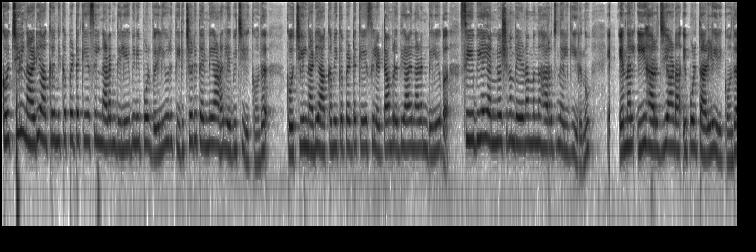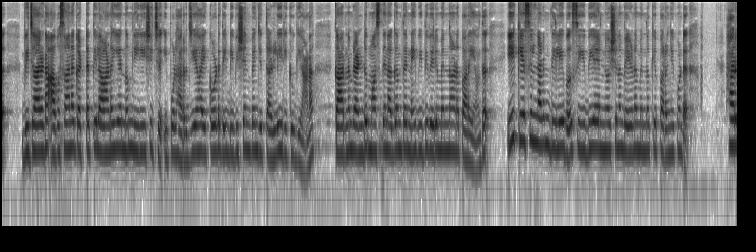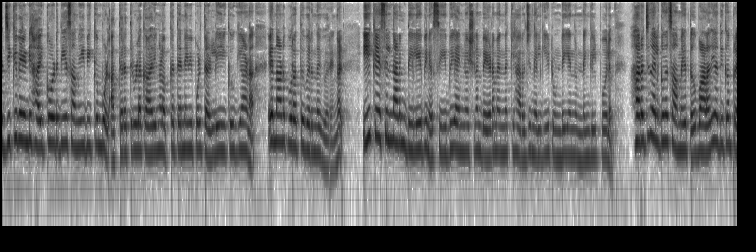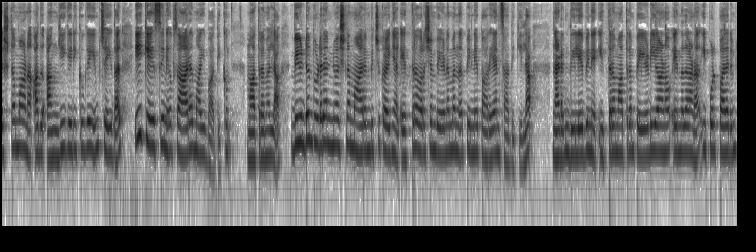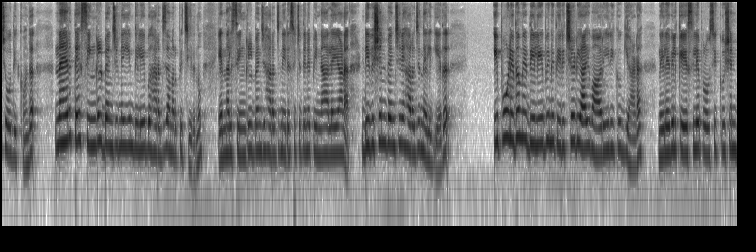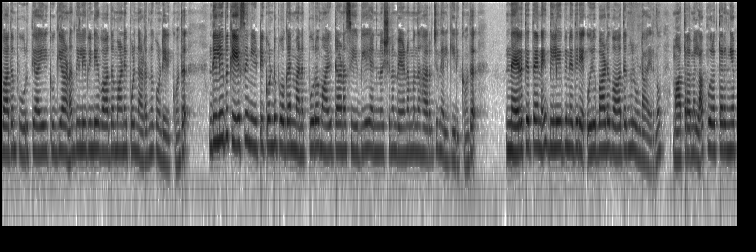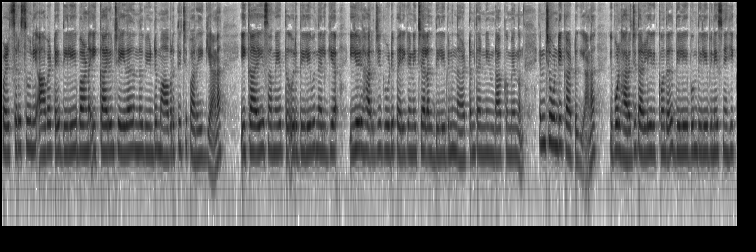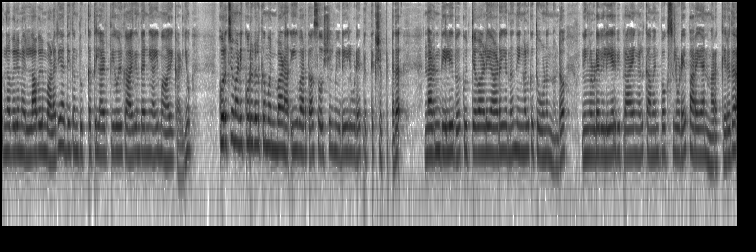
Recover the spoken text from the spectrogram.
കൊച്ചിയിൽ നടി ആക്രമിക്കപ്പെട്ട കേസിൽ നടൻ ദിലീപിന് ഇപ്പോൾ വലിയൊരു തിരിച്ചടി തന്നെയാണ് ലഭിച്ചിരിക്കുന്നത്. കൊച്ചിയിൽ നടി ആക്രമിക്കപ്പെട്ട കേസിൽ എട്ടാം പ്രതിയായ നടൻ ദിലീപ് സി ബി ഐ അന്വേഷണം വേണമെന്ന് ഹർജി നൽകിയിരുന്നു. എന്നാൽ ഈ ഹർജിയാണ് ഇപ്പോൾ തള്ളിയിരിക്കുന്നത്. വിചാരണ അവസാന ഘട്ടത്തിലാണ് എന്നും നിരീക്ഷിച്ച് ഇപ്പോൾ ഹർജിയെ ഹൈക്കോടതി ഡിവിഷൻ ബെഞ്ച് തള്ളിയിരിക്കുകയാണ്. കാരണം രണ്ടു മാസത്തിനകം തന്നെ വിധി വരുമെന്നാണ് പറയുന്നത്. ഈ കേസിൽ നടൻ ദിലീപ് സി ബി ഐ അന്വേഷണം വേണമെന്നൊക്കെ പറഞ്ഞുകൊണ്ട് ഹർജിക്ക് വേണ്ടി ഹൈക്കോടതിയെ സമീപിക്കുമ്പോൾ അത്തരത്തിലുള്ള കാര്യങ്ങളൊക്കെ തന്നെ ഇപ്പോൾ തള്ളിയിരിക്കുകയാണ് എന്നാണ് പുറത്തു വരുന്ന വിവരങ്ങൾ. ഈ കേസിൽ നടൻ ദിലീപിന് സി ബി ഐ അന്വേഷണം വേണമെന്നൊക്കെ ഹർജി നൽകിയിട്ടുണ്ട് എന്നുണ്ടെങ്കിൽ പോലും ഹർജി നൽകുന്ന സമയത്ത് വളരെയധികം പ്രശ്നമാണ് അത് അംഗീകരിക്കുകയും ചെയ്താൽ ഈ കേസിന് സാരമായി ബാധിക്കും. മാത്രമല്ല വീണ്ടും തുടരന്വേഷണം ആരംഭിച്ചു കഴിഞ്ഞാൽ എത്ര വർഷം വേണമെന്ന് പിന്നെ പറയാൻ സാധിക്കില്ല. നടൻ ദിലീപിന് ഇത്രമാത്രം പേടിയാണോ എന്നതാണ് ഇപ്പോൾ പലരും ചോദിക്കുന്നത്. നേരത്തെ സിംഗിൾ ബെഞ്ചിനെയും ദിലീപ് ഹർജി സമർപ്പിച്ചിരുന്നു. എന്നാൽ സിംഗിൾ ബെഞ്ച് ഹർജി നിരസിച്ചതിന് പിന്നാലെയാണ് ഡിവിഷൻ ബെഞ്ചിന് ഹർജി നൽകിയത്. ഇപ്പോൾ ഇതും ദിലീപിന് തിരിച്ചടിയായി മാറിയിരിക്കുകയാണ്. നിലവിൽ കേസിലെ പ്രോസിക്യൂഷൻ വാദം പൂർത്തിയായിരിക്കുകയാണ് ദിലീപിന്റെ വാദമാണ് ഇപ്പോൾ നടന്നുകൊണ്ടിരിക്കുന്നത്. ദിലീപ് കേസ് നീട്ടിക്കൊണ്ടുപോകാൻ മനഃപൂർവമായിട്ടാണ് സി ബി ഐ അന്വേഷണം വേണമെന്ന് ഹർജി നൽകിയിരിക്കുന്നത്. നേരത്തെ തന്നെ ദിലീപിനെതിരെ ഒരുപാട് വാദങ്ങൾ ഉണ്ടായിരുന്നു. മാത്രമല്ല പുറത്തിറങ്ങിയ പൾസർ സൂനി ആവട്ടെ ദിലീപാണ് ഇക്കാര്യം ചെയ്തതെന്ന് വീണ്ടും ആവർത്തിച്ച് പറയുകയാണ്. ഈ സമയത്ത് ഒരു ദിലീപ് നൽകിയ ഈ ഒരു ഹർജി കൂടി പരിഗണിച്ചാൽ അത് ദിലീപിന് നേട്ടം തന്നെ ഉണ്ടാക്കുമെന്നും എന്ന് ചൂണ്ടിക്കാട്ടുകയാണ്. ഇപ്പോൾ ഹർജി തള്ളിയിരിക്കുന്നത് ദിലീപും ദിലീപിനെ സ്നേഹിക്കുന്നവരും എല്ലാവരും വളരെയധികം ദുഃഖത്തിലാഴ്ത്തിയ ഒരു കാര്യം തന്നെയായി മാറിക്കഴിഞ്ഞു. കുറച്ച് മണിക്കൂറുകൾക്ക് മുൻപാണ് ഈ വാർത്ത സോഷ്യൽ മീഡിയയിലൂടെ പ്രത്യക്ഷപ്പെട്ടത്. നടൻ ദിലീപ് കുറ്റവാളിയാണ് എന്ന് നിങ്ങൾക്ക് തോന്നുന്നുണ്ടോ? നിങ്ങളുടെ വിലയേറിയ അഭിപ്രായങ്ങൾ കമന്റ് ബോക്സിലൂടെ പറയാൻ മറക്കരുത്.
